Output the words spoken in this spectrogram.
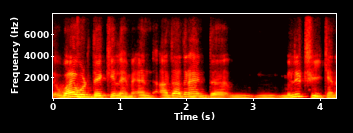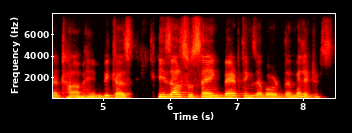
why would they kill him? And on the other hand the military cannot harm him because he's also saying bad things about the militants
